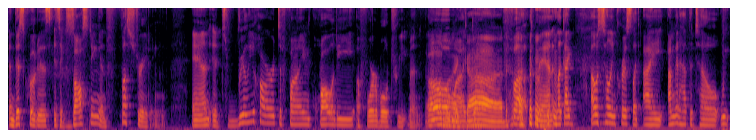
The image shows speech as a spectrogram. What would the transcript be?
and this quote is: "It's exhausting and frustrating, and it's really hard to find quality, affordable treatment." Oh, my God. Fuck, man! Like I, I was telling Chris, like I, I'm gonna have to tell we,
